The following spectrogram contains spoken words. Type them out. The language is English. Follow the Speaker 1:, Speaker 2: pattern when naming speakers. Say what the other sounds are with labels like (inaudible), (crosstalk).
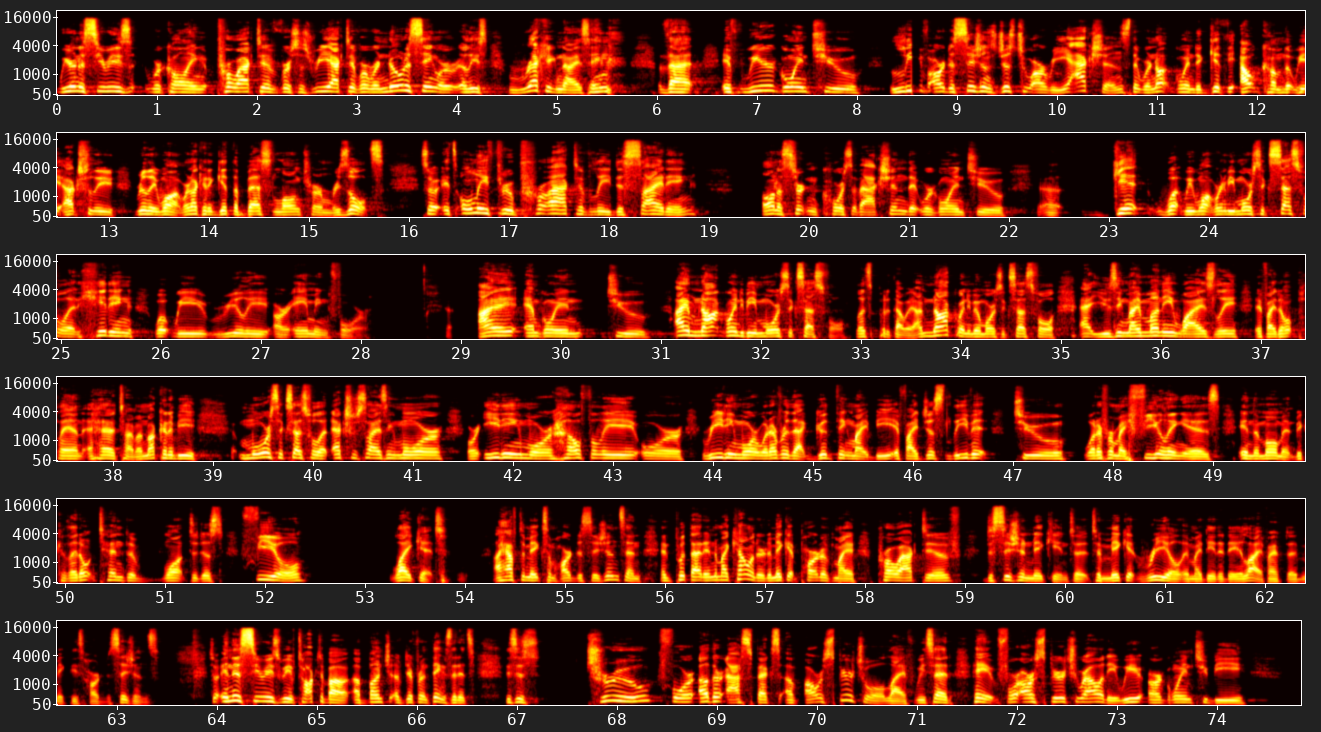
Speaker 1: We're in a series we're calling proactive versus reactive, where we're noticing or at least recognizing (laughs) that if we're going to leave our decisions just to our reactions, that we're not going to get the outcome that we actually really want. We're not going to get the best long term results. So it's only through proactively deciding on a certain course of action that we're going to uh, get what we want. We're going to be more successful at hitting what we really are aiming for. I am going to, I am not going to be more successful. Let's put it that way. I'm not going to be more successful at using my money wisely if I don't plan ahead of time. I'm not going to be more successful at exercising more or eating more healthily or reading more, whatever that good thing might be, if I just leave it to whatever my (laughs) feeling is in the moment because I don't tend to want to just feel like it. I have to make some hard decisions and, and put that into my calendar to make it part of my proactive decision making, to, to make it real in my day to day life. I have to make these hard decisions. So, in this series, we've talked about a bunch of different things that it's, this is true for other aspects of our spiritual life. We said, hey, for our spirituality, we are going to be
